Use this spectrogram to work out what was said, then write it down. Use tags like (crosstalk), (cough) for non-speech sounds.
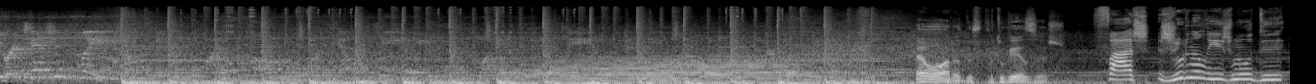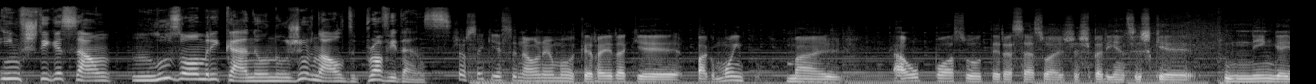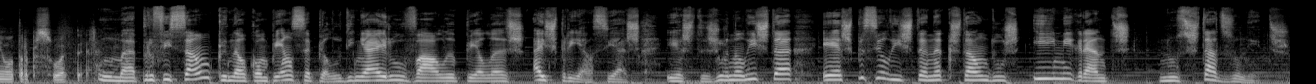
Your attention, please. A hora dos portugueses. Faz jornalismo de investigação, um luso-americano no jornal de Providence. Eu sei que isso não é uma carreira que paga muito, mas eu posso ter acesso às experiências que ninguém outra pessoa ter. Uma profissão que não compensa pelo dinheiro, vale pelas experiências. Este jornalista é especialista na questão dos imigrantes nos Estados Unidos.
